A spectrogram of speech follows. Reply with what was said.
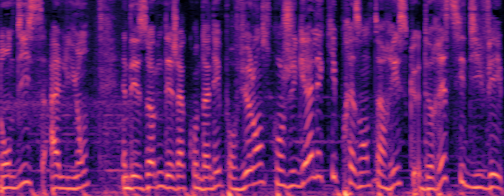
dont 10 à Lyon. Des hommes déjà condamnés pour violences conjugales et qui présentent un risque de récidiver.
